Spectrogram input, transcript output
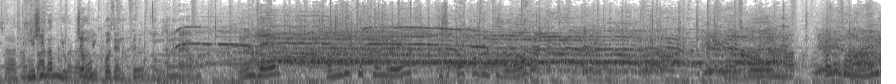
자, 잠시 나갔다가요. 96.6% 정도 됐나요? 네, 현재 전국 개표율 98%고요. 네, 지금 막 환호성을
